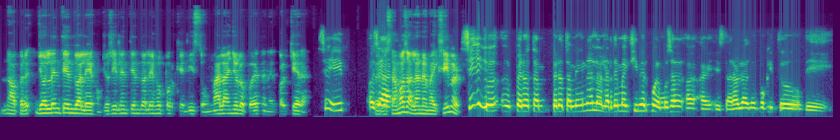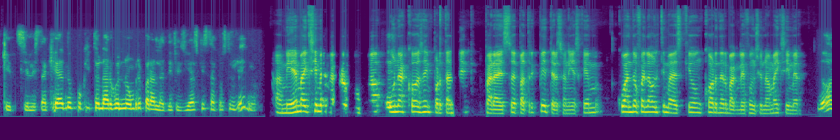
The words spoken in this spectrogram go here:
No, pero yo le entiendo a Alejo, yo sí le entiendo a Alejo porque listo, un mal año lo puede tener cualquiera. Sí, o pero sea, estamos hablando de Mike Zimmer. Sí, yo, pero, tam, pero también al hablar de Mike Zimmer podemos a, a, a estar hablando un poquito de que se le está quedando un poquito largo el nombre para las defensivas que está construyendo. A mí de Mike Zimmer me preocupa es, una cosa importante para esto de Patrick Peterson y es que ¿cuándo fue la última vez que un cornerback le funcionó a Mike Zimmer? No,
